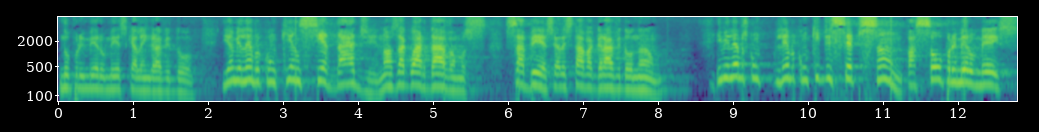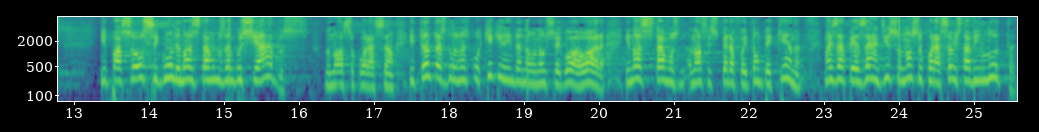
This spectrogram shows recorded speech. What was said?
no primeiro mês que ela engravidou. E eu me lembro com que ansiedade nós aguardávamos saber se ela estava grávida ou não. E me lembro com, lembro com que decepção passou o primeiro mês e passou o segundo e nós estávamos angustiados no nosso coração. E tantas dúvidas, mas por que, que ainda não, não chegou a hora? E nós estávamos, a nossa espera foi tão pequena, mas apesar disso, o nosso coração estava em luta.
